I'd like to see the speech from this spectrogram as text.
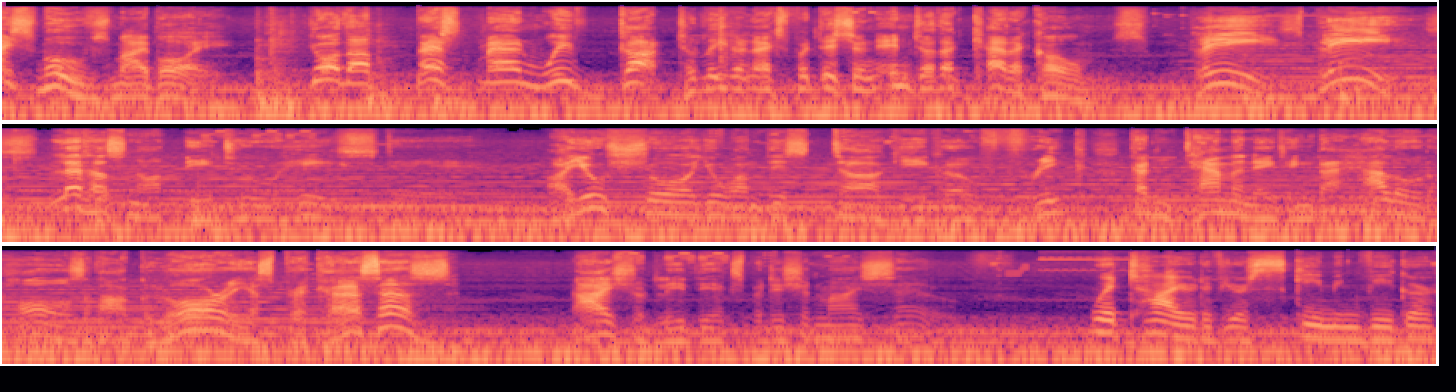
Nice moves, my boy. You're the best man we've got to lead an expedition into the catacombs. Please, please, let us not be too hasty. Are you sure you want this dark eco freak contaminating the hallowed halls of our glorious precursors? I should lead the expedition myself. We're tired of your scheming, Veger.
